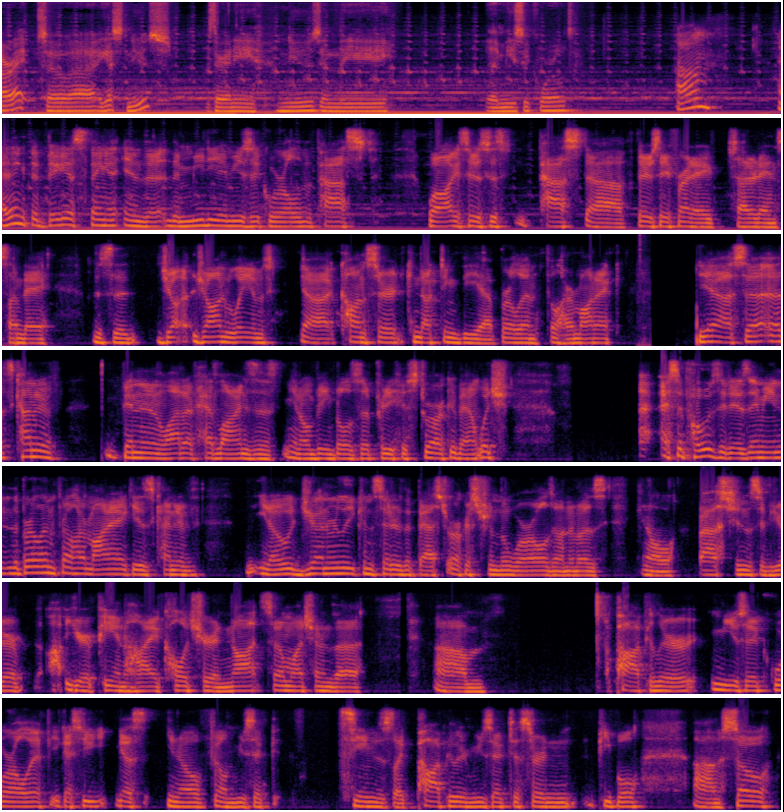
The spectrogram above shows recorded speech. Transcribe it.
All right, so uh, I guess news. Is there any news in the the music world? Um, I think the biggest thing in the the media music world the past, well, I guess it was just past uh, Thursday, Friday, Saturday, and Sunday, was the jo- John Williams uh, concert conducting the uh, Berlin Philharmonic. Yeah, so that's kind of been in a lot of headlines as you know being billed as a pretty historic event, which I, suppose it is. I mean, the Berlin Philharmonic is kind of you know generally considered the best orchestra in the world, one of those you know bastions of Europe, European high culture, and not so much in the um, popular music world. If you guess you guess you know film music seems like popular music to certain people. Um, so,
